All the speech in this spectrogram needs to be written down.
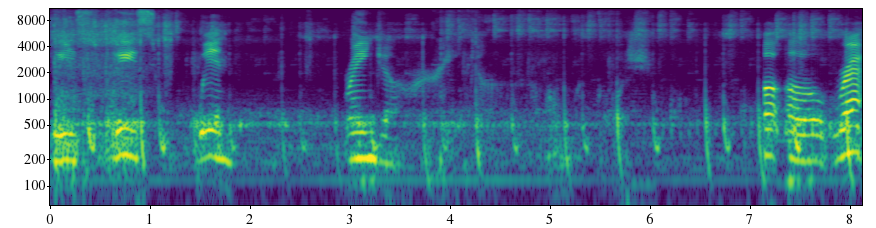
Please, please win. Ranger. Uh oh. Ra-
